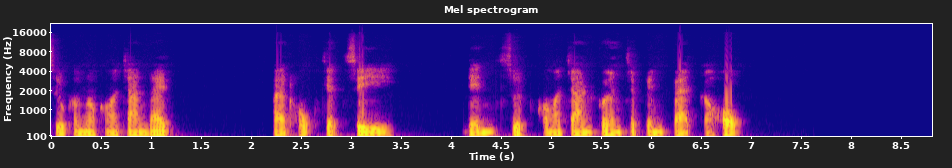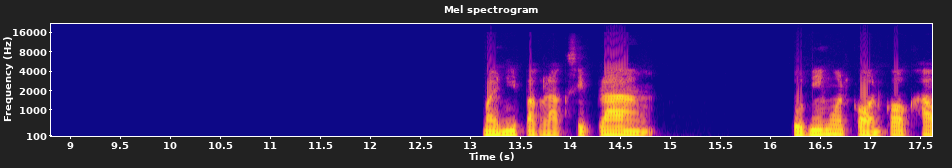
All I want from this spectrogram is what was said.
สูตรคำนวณของอาจารย์ได้แปดหกเจ็ดสี่เด่นสุดของอาจารย์ก็เห็นจะเป็นแปดกับหก ใบนี้ปักหลักสิบล่าง สูตรนี้งวดก่อนก็เข้า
